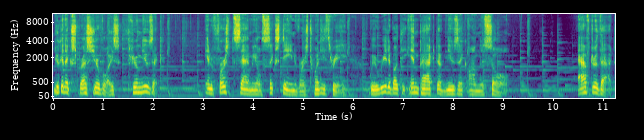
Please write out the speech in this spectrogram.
You can express your voice through music. In 1 Samuel 16, verse 23, we read about the impact of music on the soul. After that,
